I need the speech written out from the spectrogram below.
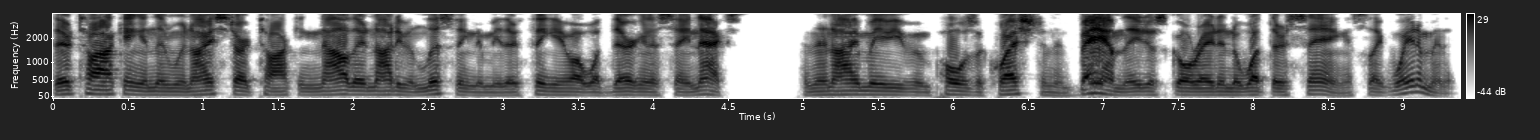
They're talking, and then when I start talking, now they're not even listening to me. They're thinking about what they're going to say next. And then I may even pose a question, and bam, they just go right into what they're saying. It's like, wait a minute.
